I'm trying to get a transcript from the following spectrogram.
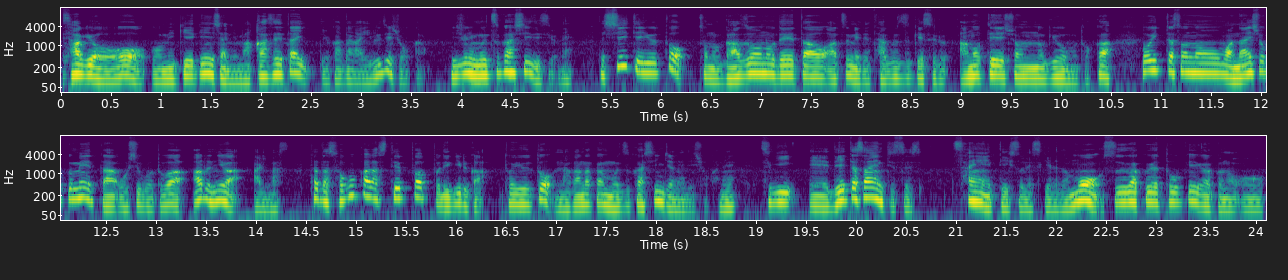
作業を未経験者に任せたいっていう方がいるでしょうか？非常に難しいですよね。で強いて言うと、その画像のデータを集めてタグ付けするアノテーションの業務とか、そういったその、まあ、内職メーターお仕事はあるにはあります。ただそこからステップアップできるかというとなかなか難しいんじゃないでしょうかね。次、えー、データサイエンティストです。サイエンティストですけれども、数学や統計学の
